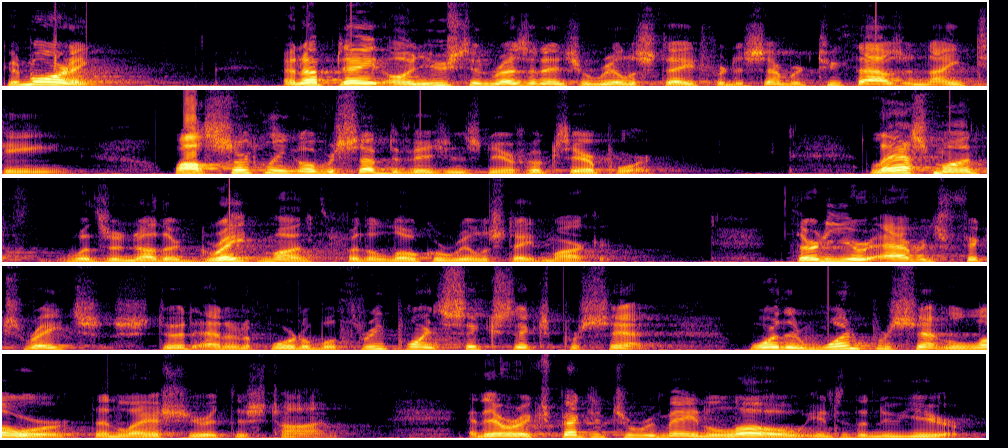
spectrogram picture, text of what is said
Good morning. An update on Houston residential real estate for December 2019 while circling over subdivisions near Hooks Airport. Last month was another great month for the local real estate market. 30 year average fixed rates stood at an affordable 3.66%, more than 1% lower than last year at this time, and they were expected to remain low into the new year.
